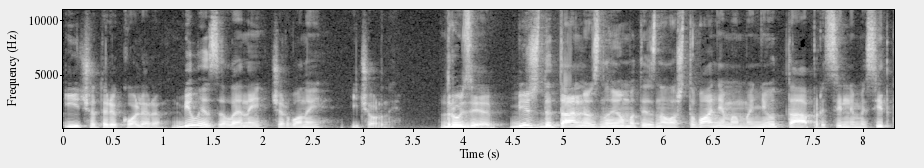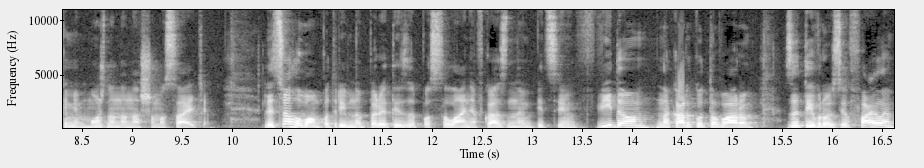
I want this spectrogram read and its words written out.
і 4 кольори: білий, зелений, червоний і чорний. Друзі, більш детально ознайомитись з налаштуваннями меню та прицільними сітками можна на нашому сайті. Для цього вам потрібно перейти за посиланням, вказаним під цим відео на картку товару, зайти в розділ файли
